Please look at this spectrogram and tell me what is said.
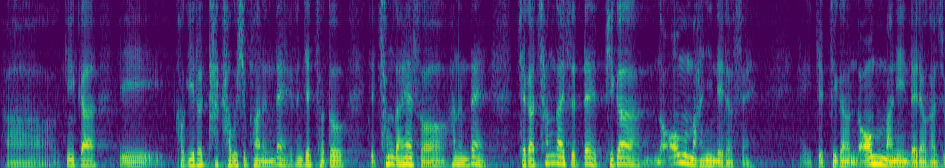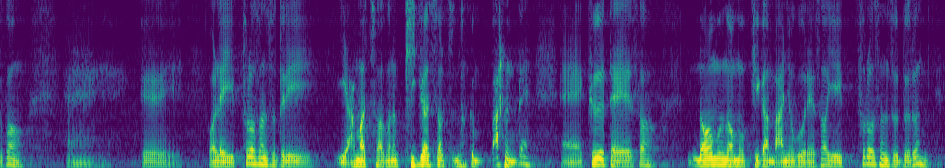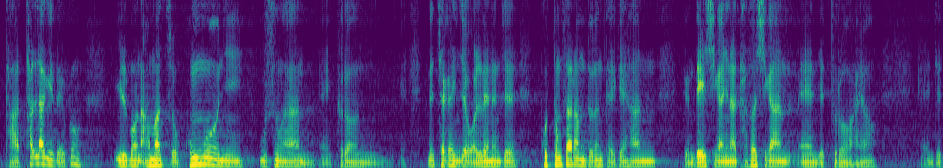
어, 그러니까 이 거기를 다 가고 싶어 하는데 그래서 이제 저도 이제 참가해서 하는데 제가 참가했을 때 비가 너무 많이 내렸어요. 이렇게 비가 너무 많이 내려가지고 에, 그 원래 이 프로 선수들이 이 아마추어하고는 비교할 수 없을 만큼 빠른데 에, 그 대회에서 너무 너무 비가 많이 오고 그래서 이 프로 선수들은 다 탈락이 되고 일본 아마추어 공무원이 우승한 예, 그런 근데 제가 이제 원래는 이제 보통 사람들은 대개 한 4시간이나 그 5시간에 이제 들어와요. 예, 이제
